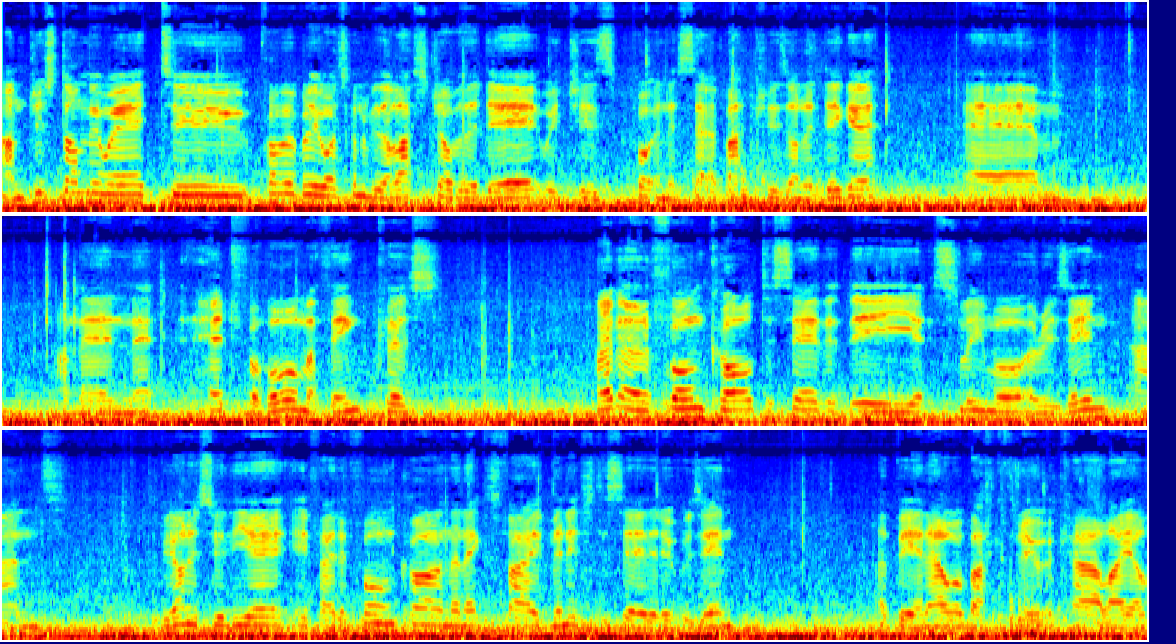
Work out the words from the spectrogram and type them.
I'm just on my way to probably what's going to be the last job of the day which is putting a set of batteries on a digger um, and then head for home I think because I haven't had a phone call to say that the slew motor is in and to be honest with you if I had a phone call in the next five minutes to say that it was in I'd be an hour back through to Carlisle.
